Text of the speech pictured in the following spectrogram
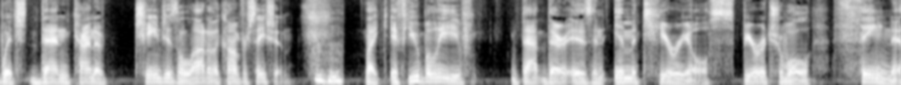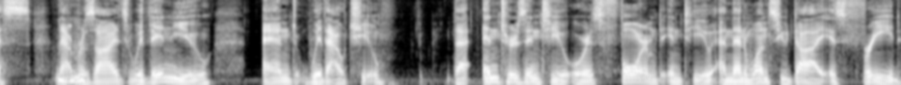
which then kind of changes a lot of the conversation. Mm-hmm. Like if you believe that there is an immaterial spiritual thingness that mm-hmm. resides within you and without you that enters into you or is formed into you and then once you die is freed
